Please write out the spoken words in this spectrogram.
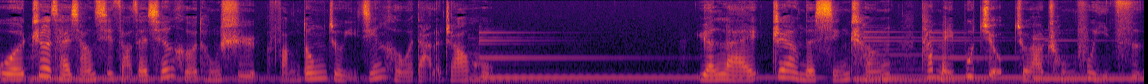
我这才想起，早在签合同时，房东就已经和我打了招呼。原来这样的行程，他每不久就要重复一次。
